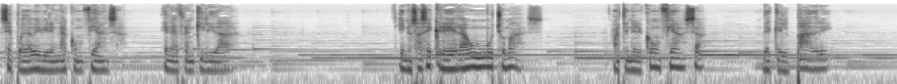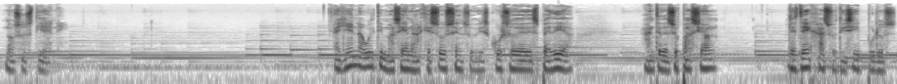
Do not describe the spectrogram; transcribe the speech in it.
se pueda vivir en la confianza, en la tranquilidad. Y nos hace creer aún mucho más, a tener confianza de que el Padre nos sostiene. Allí en la última cena, Jesús en su discurso de despedida, antes de su pasión, les deja a sus discípulos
